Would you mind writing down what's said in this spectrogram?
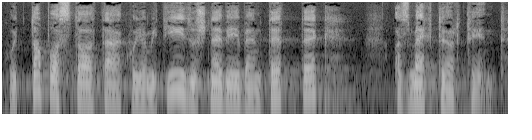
hogy tapasztalták, hogy amit Jézus nevében tettek, az megtörtént.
